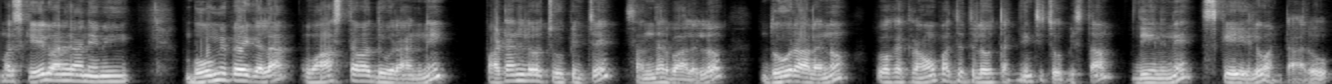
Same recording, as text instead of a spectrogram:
మరి స్కేలు అనగానేమి? భూమిపై గల వాస్తవ దూరాన్ని పటంలో చూపించే సందర్భాలలో దూరాలను ఒక క్రమ పద్ధతిలో తగ్గించి చూపిస్తాం. దీనినే స్కేలు అంటారు.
